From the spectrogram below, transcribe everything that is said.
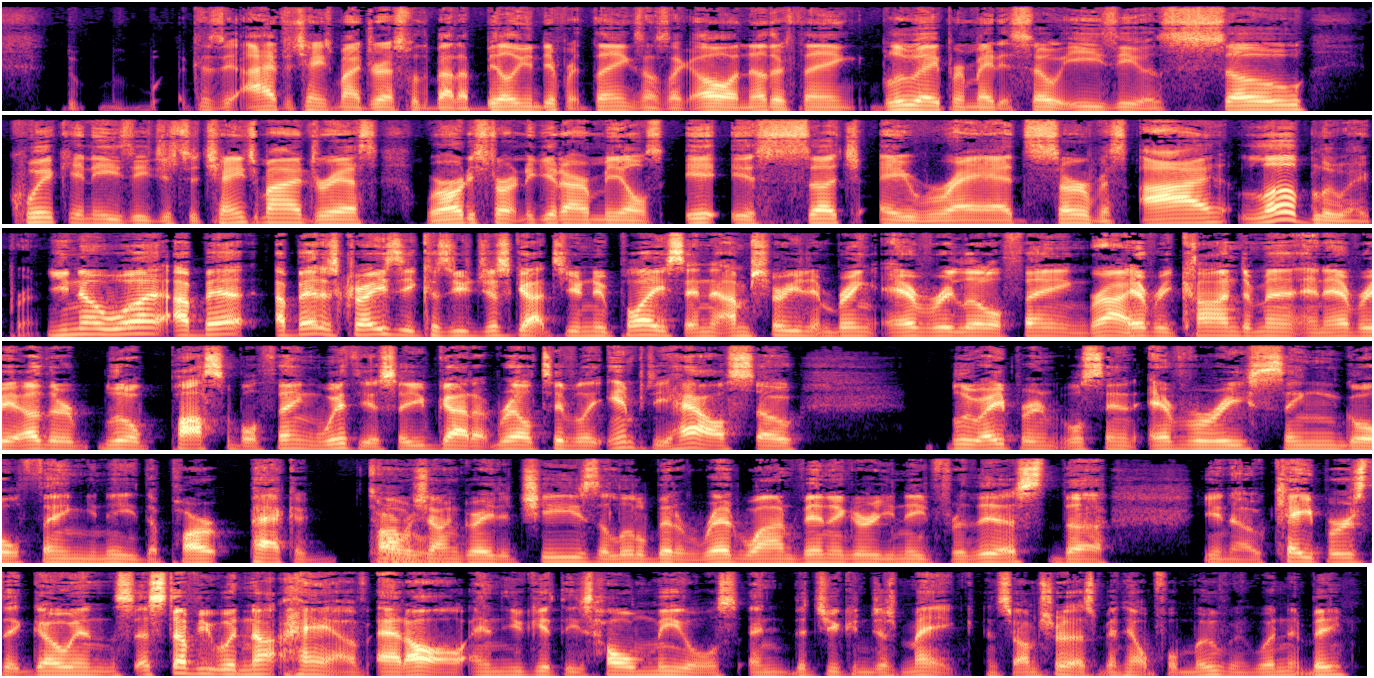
Because I have to change my address with about a billion different things. I was like, oh, another thing. Blue Apron made it so easy. It was so quick and easy just to change my address. We're already starting to get our meals. It is such a rad service. I love Blue Apron. You know what? I bet I bet it's crazy because you just got to your new place, and I'm sure you didn't bring every little thing, Right. every condiment, and every other little possible thing with you. So you've got a relatively empty house. So Blue Apron will send every single thing you need: the part pack of Parmesan grated cheese, a little bit of red wine vinegar you need for this, the you know capers that go in stuff you would not have at all, and you get these whole meals and that you can just make. And so I'm sure that's been helpful moving, wouldn't it be?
